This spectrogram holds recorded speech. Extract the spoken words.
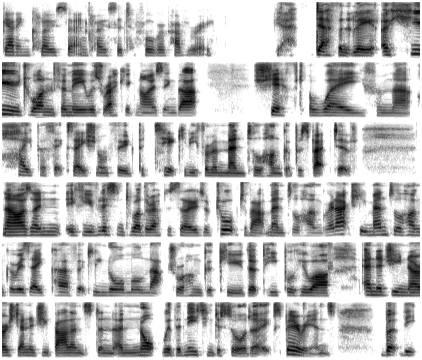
getting closer and closer to full recovery. Yeah definitely. A huge one for me was recognizing that shift away from that hyper fixation on food, particularly from a mental hunger perspective. Now, as I, if you've listened to other episodes, I've talked about mental hunger, and actually, mental hunger is a perfectly normal, natural hunger cue that people who are energy nourished, energy balanced, and, and not with an eating disorder experience. But the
